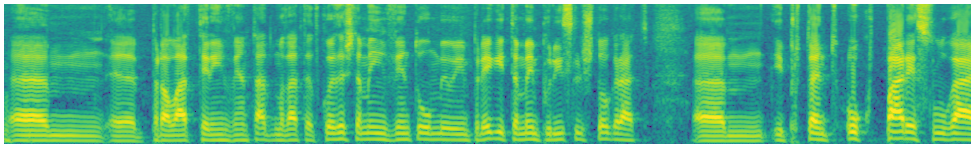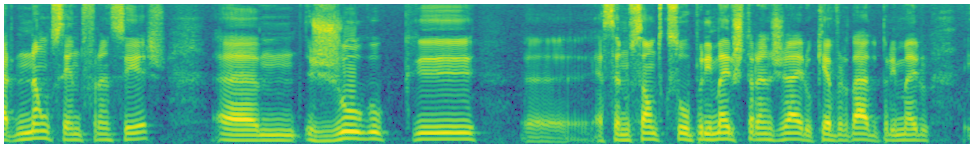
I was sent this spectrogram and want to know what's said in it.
Um, uh, para lá de ter inventado uma data de coisas, também inventou o meu emprego e também por isso lhe estou grato. Um, e, portanto, ocupar esse lugar não sendo francês, um, julgo que Uh, essa noção de que sou o primeiro estrangeiro, que é verdade, o primeiro uh, uh,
